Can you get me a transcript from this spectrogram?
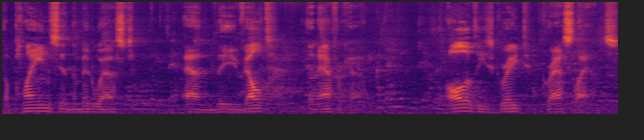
the plains in the Midwest and the veldt in Africa. All of these great grasslands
